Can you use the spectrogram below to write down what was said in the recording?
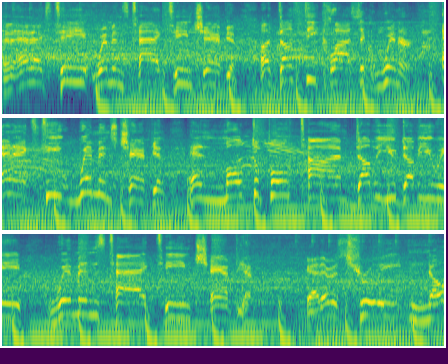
an NXT Women's Tag Team Champion, a Dusty Classic winner, NXT Women's Champion, and multiple-time WWE Women's Tag Team Champion. Yeah, there is truly no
